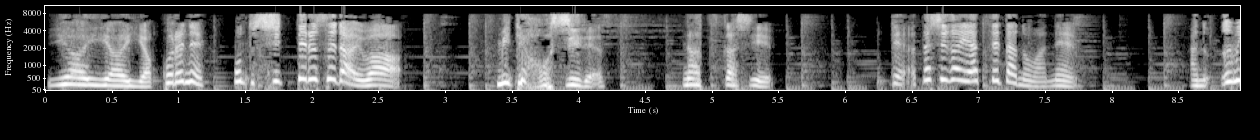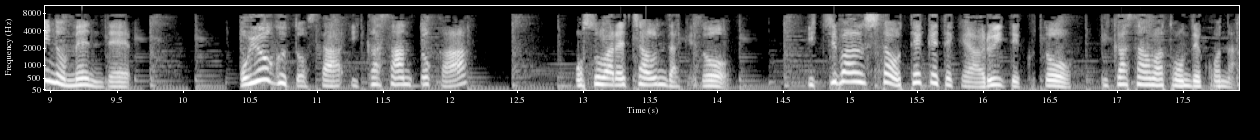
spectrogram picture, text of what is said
いやいやいや、これね、ほんと知ってる世代は、見てほしいです。懐かしい。で、私がやってたのはね、あの、海の面で、泳ぐとさ、イカさんとか、襲われちゃうんだけど、一番下をテケテケ歩いていくと、イカさんは飛んでこない。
